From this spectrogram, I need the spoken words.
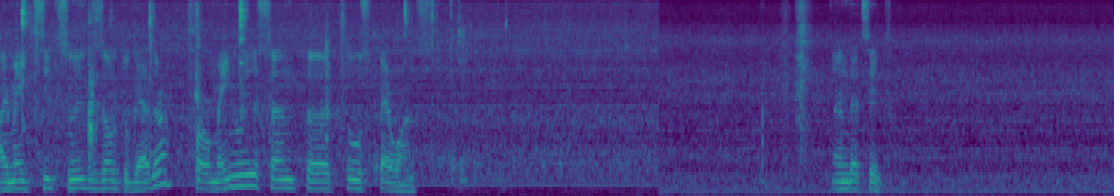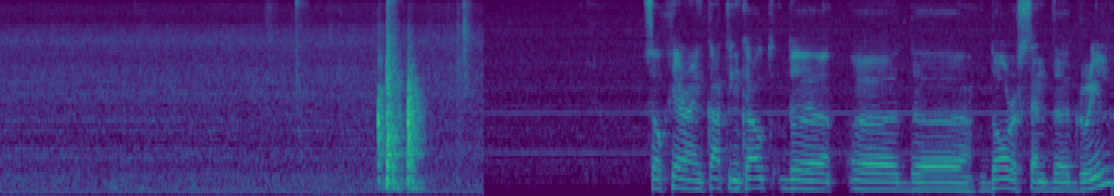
I made 6 wheels altogether, 4 main wheels and uh, 2 spare ones. And that's it. So here I'm cutting out the uh, the doors and the grill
